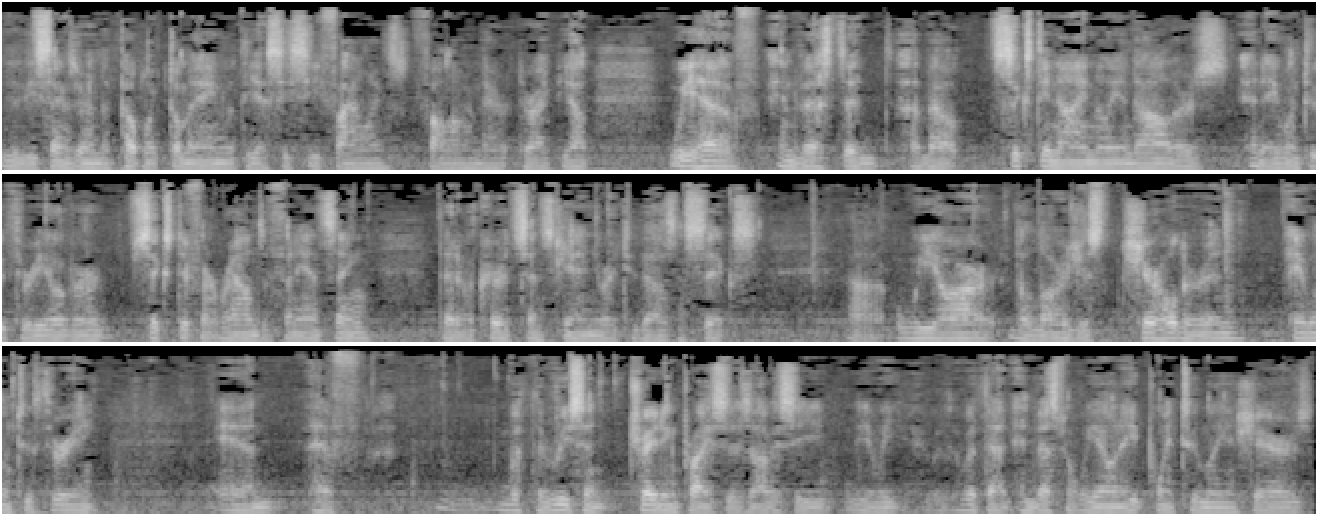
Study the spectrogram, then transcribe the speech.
these things are in the public domain with the SEC filings following their, their IPO. We have invested about $69 million in A123 over six different rounds of financing that have occurred since January 2006. Uh, we are the largest shareholder in A123 and have, with the recent trading prices, obviously, you know, we, with that investment, we own 8.2 million shares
